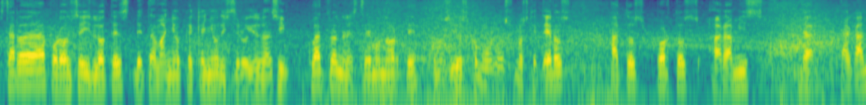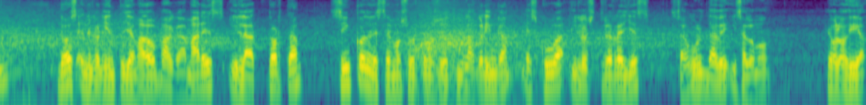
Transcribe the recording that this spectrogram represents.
Está rodeada por 11 islotes de tamaño pequeño distribuidos así, cuatro en el extremo norte, conocidos como los Mosqueteros, Atos, Portos, Aramis, D'Artagnan, dos en el oriente llamado Bagamares y La Torta, cinco en el extremo sur conocido como La Gringa, Escuba y Los Tres Reyes, Saúl, David y Salomón. Geología.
